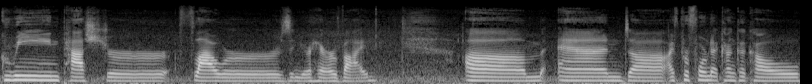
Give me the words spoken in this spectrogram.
green pasture, flowers in your hair vibe. Um, and uh, I've performed at Can Cacao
